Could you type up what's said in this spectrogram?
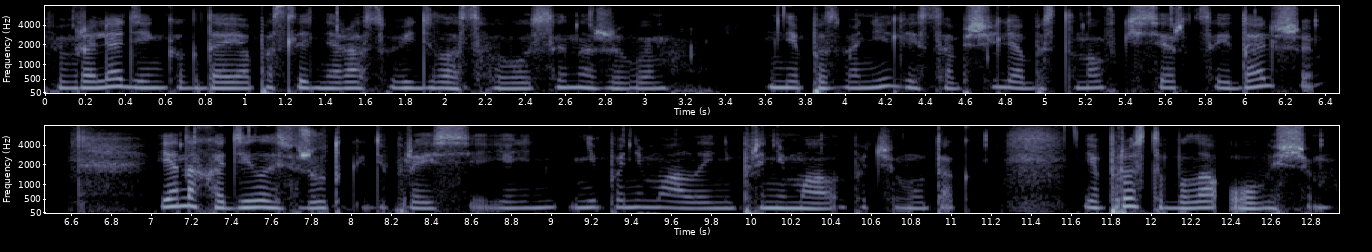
февраля, день, когда я последний раз увидела своего сына живым, мне позвонили и сообщили об остановке сердца. И дальше я находилась в жуткой депрессии. Я не понимала и не принимала, почему так. Я просто была овощем.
